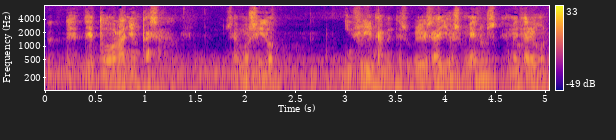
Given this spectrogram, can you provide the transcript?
de, todo el año en casa. O sea, hemos sido infinitamente superiores a ellos, menos en meter el gol.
